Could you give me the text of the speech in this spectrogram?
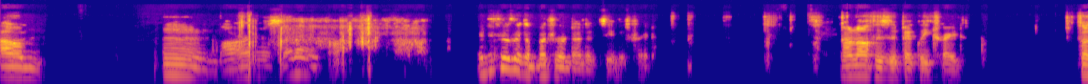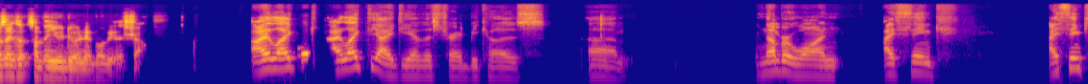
Um, mm, Mars. It just feels like a bunch of redundancy in this trade. I don't know if this is a big league trade. Feels like something you would do in a movie. This show. I like I like the idea of this trade because, um, number one, I think, I think,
